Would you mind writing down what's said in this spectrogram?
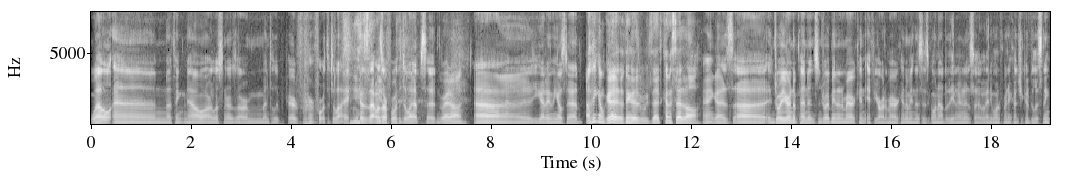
Well, and I think now our listeners are mentally prepared for Fourth of July because that was Yeah. our Fourth of July episode. Right on. Uh, you got anything else to add? I think I'm good. I think that that kind of said it all. All right, guys. Uh, enjoy your independence. Enjoy being an American. If you are an American, I mean, this is going out to the internet, so anyone from any country could be listening.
